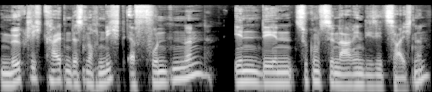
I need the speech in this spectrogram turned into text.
Möglichkeiten des noch nicht Erfundenen in den Zukunftsszenarien, die Sie zeichnen?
